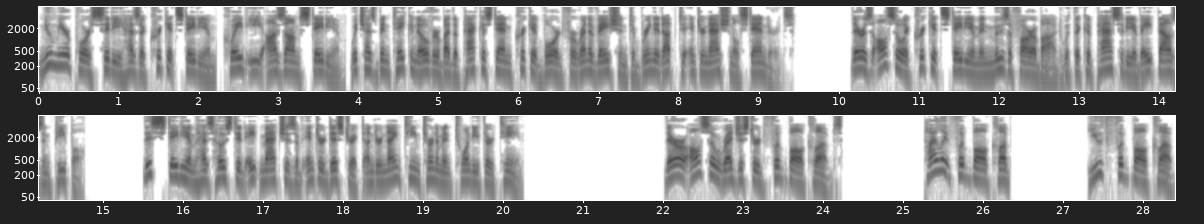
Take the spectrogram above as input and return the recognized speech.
New Mirpur city has a cricket stadium, Quaid-e-Azam Stadium, which has been taken over by the Pakistan Cricket Board for renovation to bring it up to international standards. There is also a cricket stadium in Muzaffarabad with the capacity of 8,000 people. This stadium has hosted eight matches of inter-district under-19 tournament 2013. There are also registered football clubs Pilot Football Club Youth Football Club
